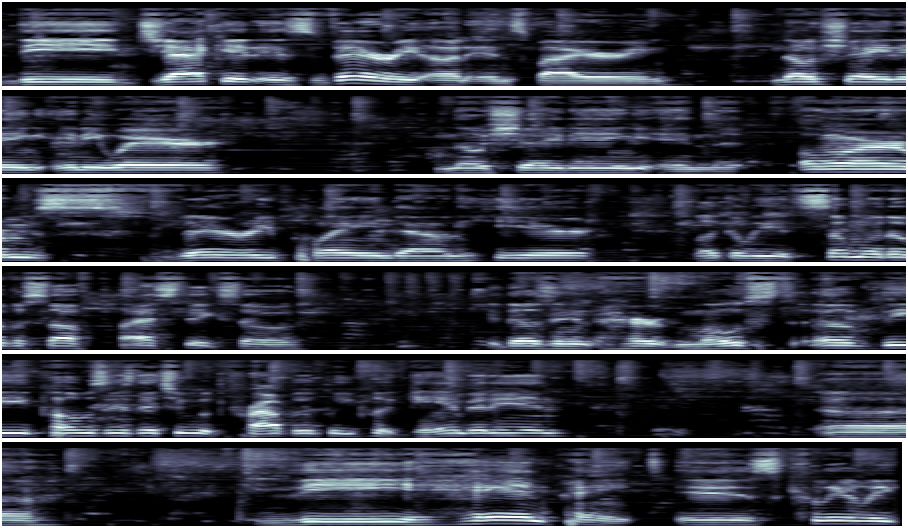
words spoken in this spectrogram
the jacket is very uninspiring. No shading anywhere. No shading in the arms. Very plain down here. Luckily, it's somewhat of a soft plastic, so it doesn't hurt most of the poses that you would probably put Gambit in. Uh, the hand paint is clearly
